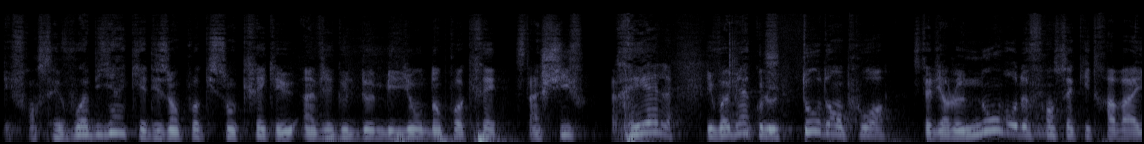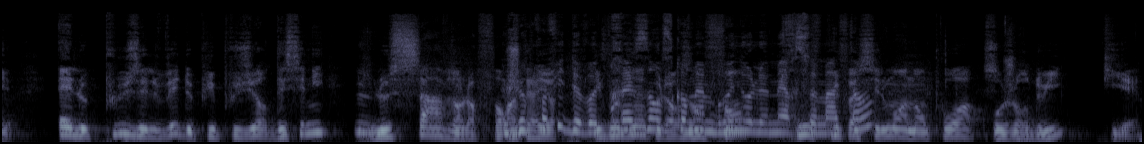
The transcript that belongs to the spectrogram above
les Français voient bien qu'il y a des emplois qui sont créés, qu'il y a eu 1,2 million d'emplois créés. C'est un chiffre réel. Ils voient bien que le taux d'emploi, c'est-à-dire le nombre de Français qui travaillent, est le plus élevé depuis plusieurs décennies. Ils le savent dans leur fort Je intérieur. profite de votre présence quand même, Bruno Le Maire, ce matin. plus facilement un emploi aujourd'hui qu'hier.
